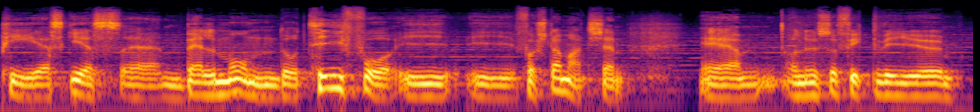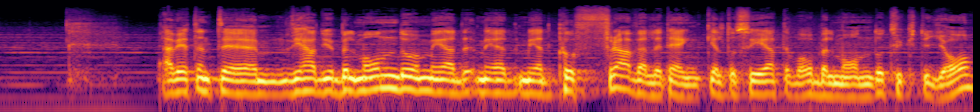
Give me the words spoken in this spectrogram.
PSGs eh, Belmondo-tifo i, i första matchen. Eh, och nu så fick vi ju jag vet inte, vi hade ju Belmondo med, med, med Puffra väldigt enkelt att se att det var Belmondo tyckte jag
